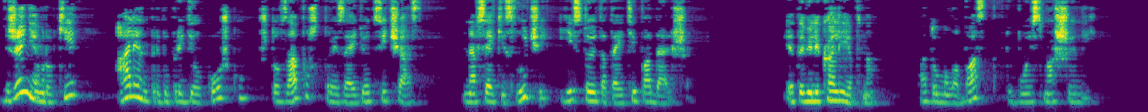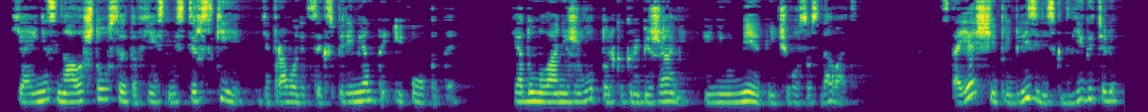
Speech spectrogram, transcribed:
Движением руки Алиен предупредил кошку, что запуск произойдет сейчас, и на всякий случай ей стоит отойти подальше. «Это великолепно», — подумала Баст, любуясь машиной. «Я и не знала, что у сетов есть мастерские, где проводятся эксперименты и опыты. Я думала, они живут только грабежами и не умеют ничего создавать. Стоящие приблизились к двигателю,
